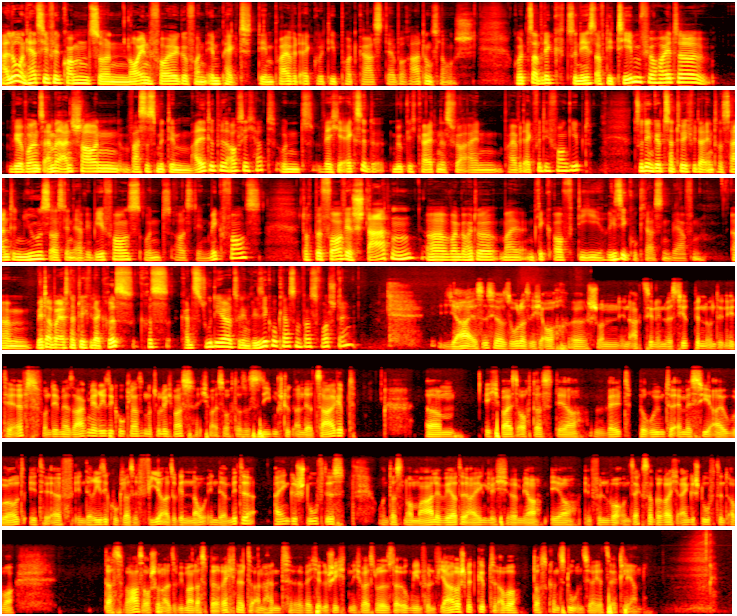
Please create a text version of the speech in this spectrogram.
Hallo und herzlich willkommen zur neuen Folge von Impact, dem Private Equity Podcast der Beratungslounge. Kurzer Blick zunächst auf die Themen für heute. Wir wollen uns einmal anschauen, was es mit dem Multiple auf sich hat und welche Exit-Möglichkeiten es für einen Private Equity Fonds gibt. Zudem gibt es natürlich wieder interessante News aus den RWB-Fonds und aus den MIG-Fonds. Doch bevor wir starten, äh, wollen wir heute mal einen Blick auf die Risikoklassen werfen. Ähm, mit dabei ist natürlich wieder Chris. Chris, kannst du dir zu den Risikoklassen was vorstellen? Ja, es ist ja so, dass ich auch äh, schon in Aktien investiert bin und in ETFs. Von dem her sagen mir Risikoklassen natürlich was. Ich weiß auch, dass es sieben Stück an der Zahl gibt. Ähm, ich weiß auch, dass der weltberühmte MSCI World ETF in der Risikoklasse 4, also genau in der Mitte, eingestuft ist und dass normale Werte eigentlich ähm, ja eher im 5er und 6er Bereich eingestuft sind, aber das war es auch schon. Also wie man das berechnet, anhand äh, welcher Geschichten. Ich weiß nur, dass es da irgendwie einen Fünf-Jahre-Schnitt gibt, aber das kannst du uns ja jetzt erklären.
